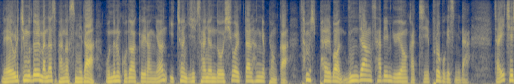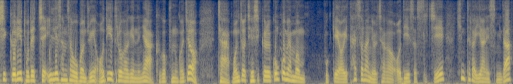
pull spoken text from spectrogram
네, 우리 친구들 만나서 반갑습니다. 오늘은 고등학교 1학년 2024년도 10월달 학력평가 38번 문장 삽입 유형 같이 풀어보겠습니다. 자, 이 제시글이 도대체 1, 2, 3, 4, 5번 중에 어디에 들어가겠느냐? 그거 푸는 거죠? 자, 먼저 제시글을 꼼꼼히 한번 볼게요. 이 탈선한 열차가 어디에 있었을지 힌트가 이 안에 있습니다.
